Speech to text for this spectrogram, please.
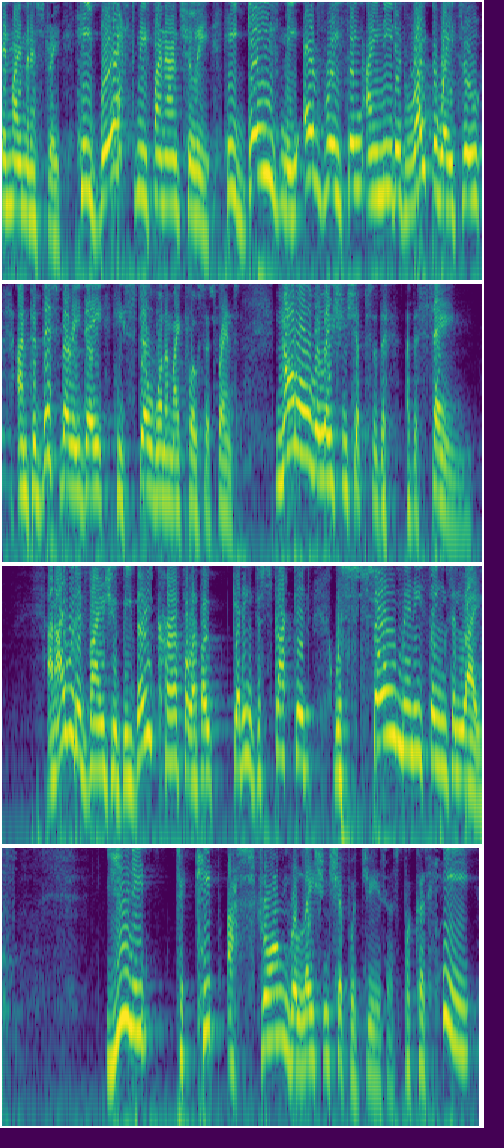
in my ministry. He blessed me financially. He gave me everything I needed right the way through. And to this very day, he's still one of my closest friends. Not all relationships are the, are the same. And I would advise you be very careful about getting distracted with so many things in life. You need to keep a strong relationship with Jesus because he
